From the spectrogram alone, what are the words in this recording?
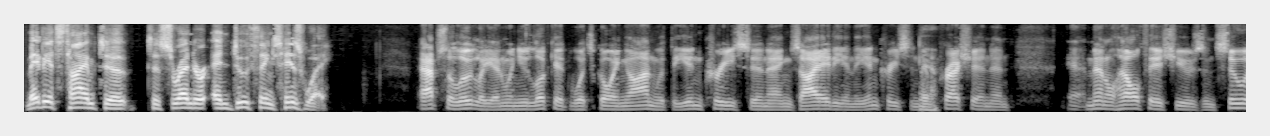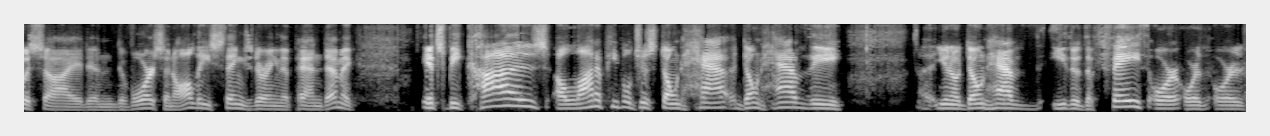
maybe it's time to to surrender and do things his way. Absolutely. And when you look at what's going on with the increase in anxiety and the increase in yeah. depression and mental health issues and suicide and divorce and all these things during the pandemic it's because a lot of people just don't have don't have the uh, you know don't have either the faith or or or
